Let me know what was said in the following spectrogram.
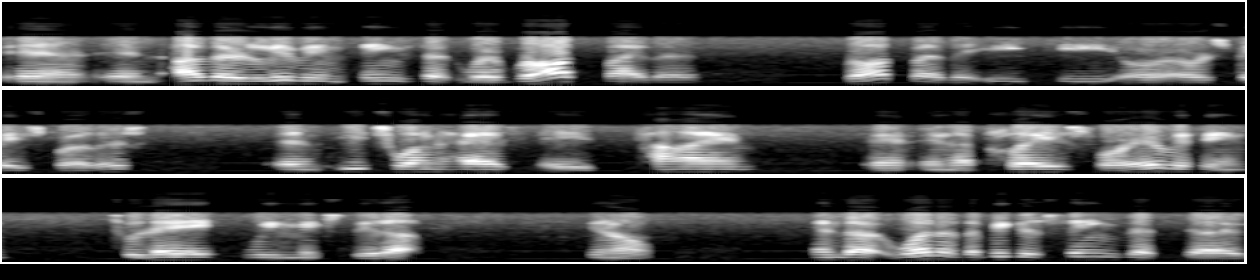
and, and other living things that were brought by the brought by the ET or, or Space Brothers, and each one has a time and, and a place for everything. Today we mixed it up, you know. And uh, one of the biggest things that uh,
